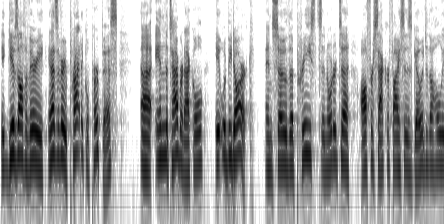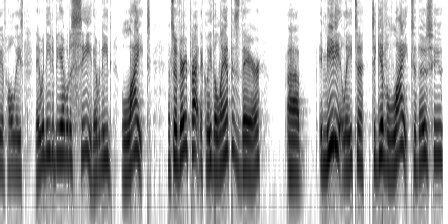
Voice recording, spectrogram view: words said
it gives off a very, it has a very practical purpose. Uh, in the tabernacle, it would be dark. And so the priests, in order to offer sacrifices, go into the Holy of Holies, they would need to be able to see. They would need light. And so, very practically, the lamp is there uh, immediately to, to give light to those who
